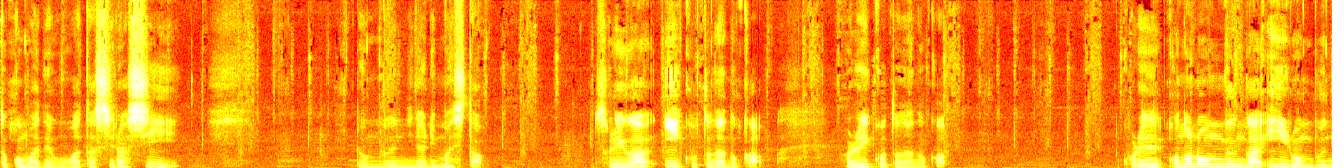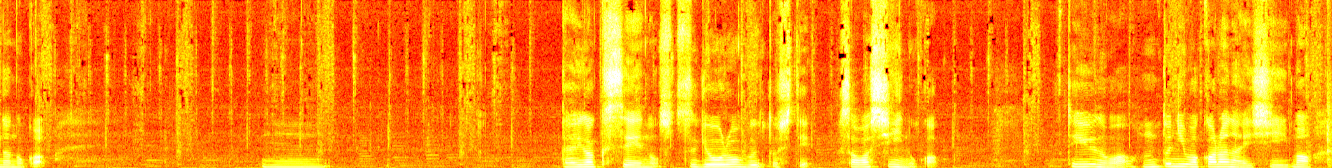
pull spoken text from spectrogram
どこまでも私らしい論文になりました。それがいいことなのか悪いことなのかこれこの論文がいい論文なのか。うん。大学生の卒業論文としてふさわしいのか。っていうのは本当にわからないしまあ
